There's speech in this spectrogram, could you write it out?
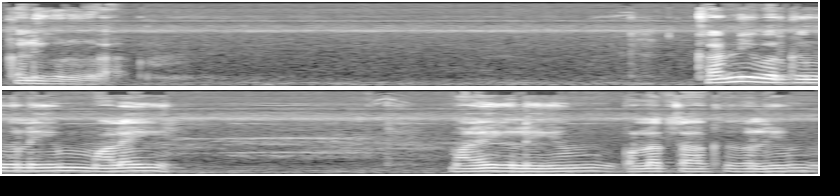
களி கூறுகிறார் கன்னி வர்க்கங்களையும் மலை மலைகளையும் பள்ளத்தாக்குகளையும்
